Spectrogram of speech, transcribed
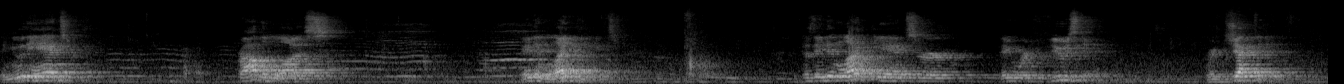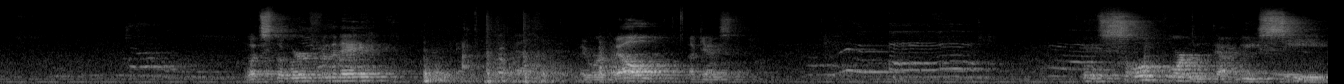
They knew the answer. Problem was, they didn't like the answer. Because they didn't like the answer, they refused it, rejected it. What's the word for the day? They rebelled against it. And it's so important that we see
